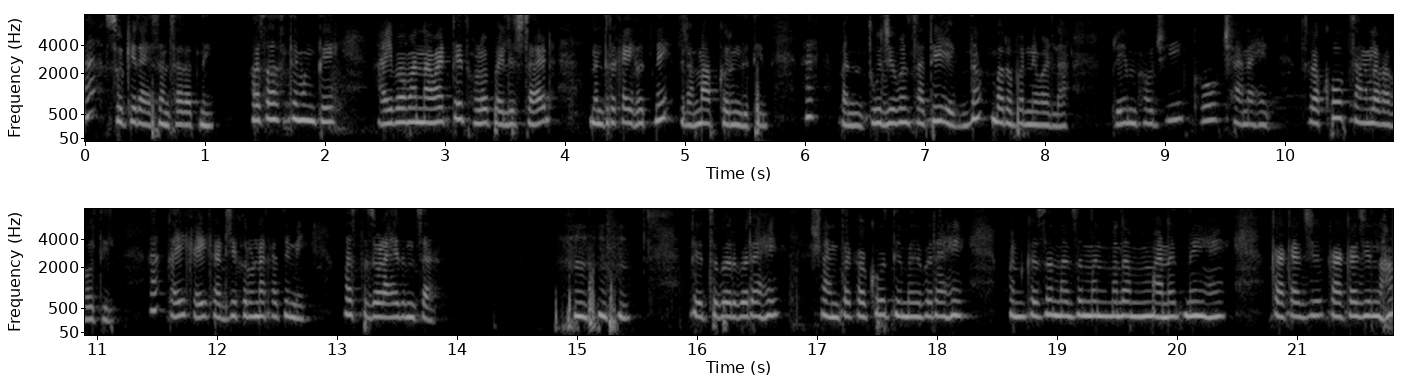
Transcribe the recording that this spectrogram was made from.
हां सुखी राही संसारात नाही. असं असते मग ते. आईबाबांना वाटते थोडं पहिले स्टार्ट नंतर काही होत नाही तुला माफ करून देतील. पण तू जीवनसाथी एकदम बरोबर निवडला. प्रेम भाऊजी खूप छान आहेत. तुला खूप चांगला वागवतील. हां? काही काही काळजी करू नका तुम्ही. मस्त जोड आहे तुमचा. ते बरोबर आहे. शांता काकू ते बरोबर आहे. पण कसं माझं मन मला मानत नाही आहे. काकाजी काकाजीला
